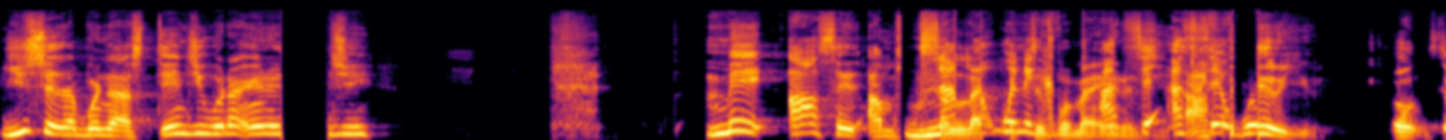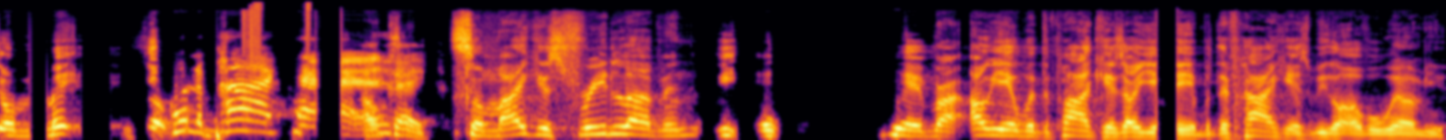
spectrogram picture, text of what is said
you said that we're not stingy with our energy. Me, I'll say I'm Not when it selective with my energy. I energy. said- I I, said we're- feel you. So, so, so, on the podcast. Okay. so Mike is free loving. We- Yeah, right. Oh yeah, with the podcast. Oh yeah, yeah, with the podcast, we gonna overwhelm you.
